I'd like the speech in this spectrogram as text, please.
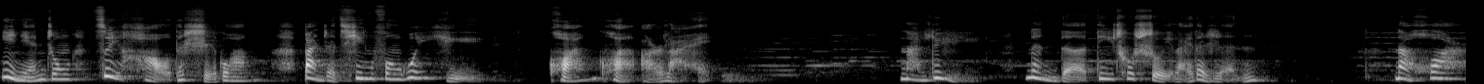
一年中最好的时光，伴着清风微雨，款款而来。那绿。嫩的滴出水来的人，那花儿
